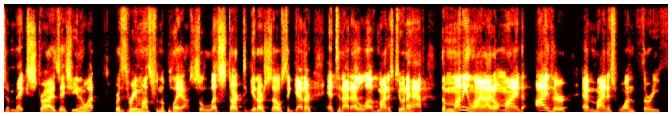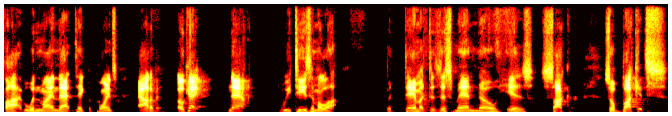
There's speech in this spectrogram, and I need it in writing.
to make strides. They say, you know what? We're three months from the playoffs. So let's start to get ourselves together. And tonight I love minus two and a half. The money line, I don't mind either at minus 135. Wouldn't mind that. Take the points out of it. Okay. Now we tease him a lot, but damn it, does this man know his soccer? So buckets.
